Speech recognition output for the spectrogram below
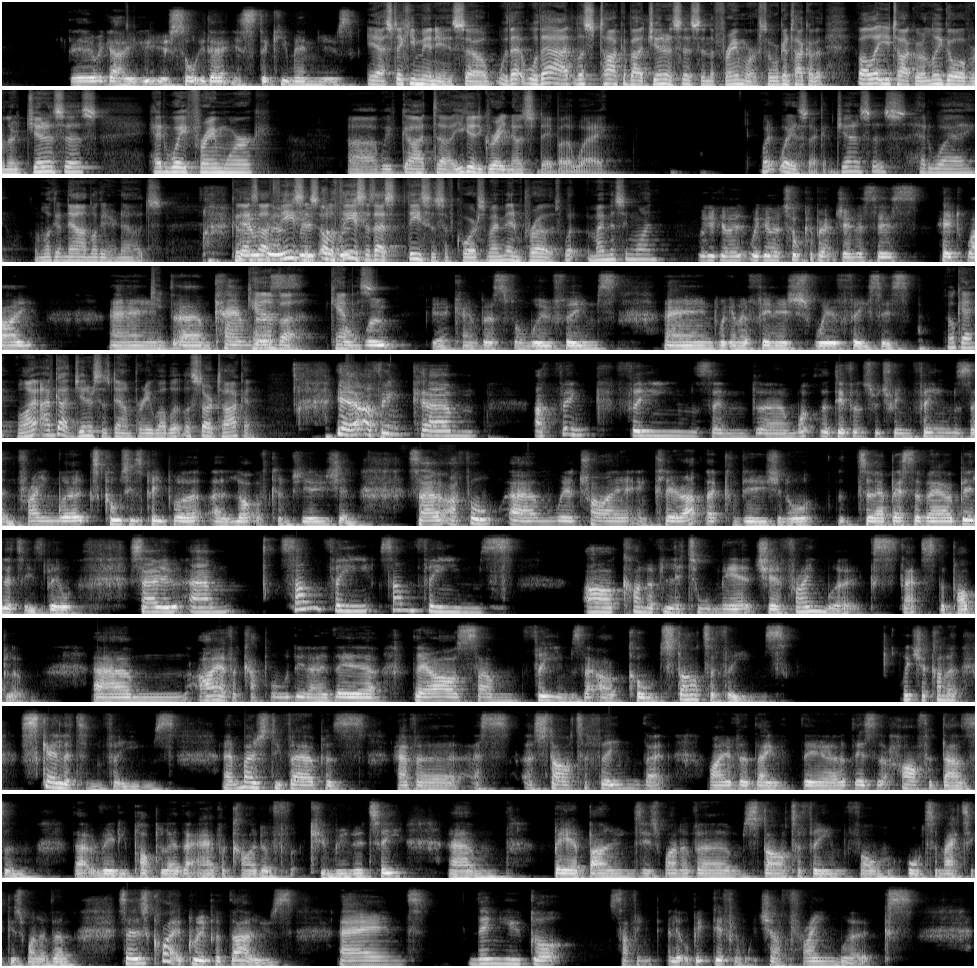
There we go. You, you sorted out your sticky menus. Yeah, sticky menus. So with that, with that, let's talk about Genesis and the framework. So we're going to talk about. I'll let you talk about. Let me go over there. Genesis, Headway framework. Uh, we've got. Uh, you did great notes today, by the way. Wait, wait a second. Genesis, Headway. I'm looking now. I'm looking at your notes because yeah, I saw thesis. oh, thesis. That's thesis, of course. I'm in prose. What am I missing? One. We're gonna we're gonna talk about Genesis, Headway, and um, Canvas. Canva. Canvas. Woo, yeah, Canvas from Woo Themes. And we're going to finish with Thesis. Okay. Well, I, have got Genesis down pretty well, but let's start talking. Yeah, I think um, I think themes and um, what the difference between themes and frameworks causes people a, a lot of confusion. So I thought um, we'd try and clear up that confusion or to our best of our abilities, Bill. So um, some the- some themes are kind of little miniature frameworks. That's the problem. Um, I have a couple. You know, there there are some themes that are called starter themes, which are kind of skeleton themes, and most developers have a, a, a starter theme that either they there there's half a dozen that are really popular that have a kind of community. Um, Bare Bones is one of them. Starter theme from Automattic is one of them. So there's quite a group of those, and then you've got something a little bit different, which are frameworks,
